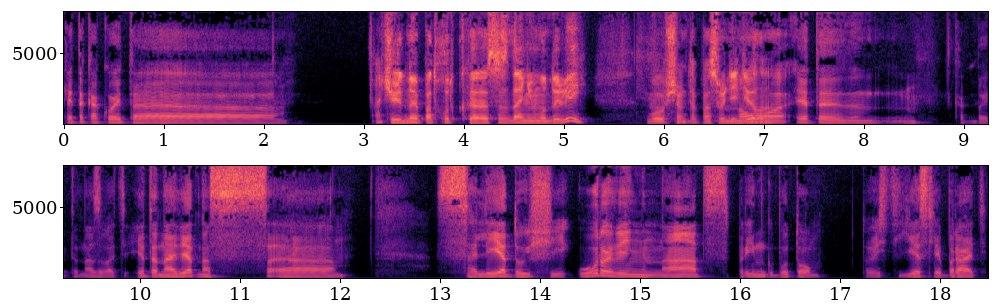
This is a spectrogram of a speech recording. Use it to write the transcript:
это какой-то... Очередной подход к созданию модулей, в общем-то, по сути Но дела. это... Как бы это назвать? Это, наверное, с, э, следующий уровень над Spring Boot. То есть, если брать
